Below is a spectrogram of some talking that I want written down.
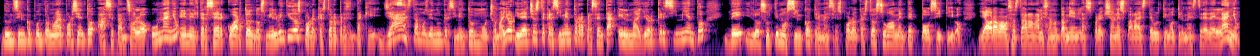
de un 5.9% hace tan solo un año en el tercer cuarto del 2022, por lo que esto representa que ya estamos viendo un crecimiento mucho mayor. Y de hecho este crecimiento representa el mayor crecimiento de los últimos cinco trimestres, por lo que esto es sumamente positivo. Y ahora vamos a estar analizando también las proyecciones para este último trimestre del año.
